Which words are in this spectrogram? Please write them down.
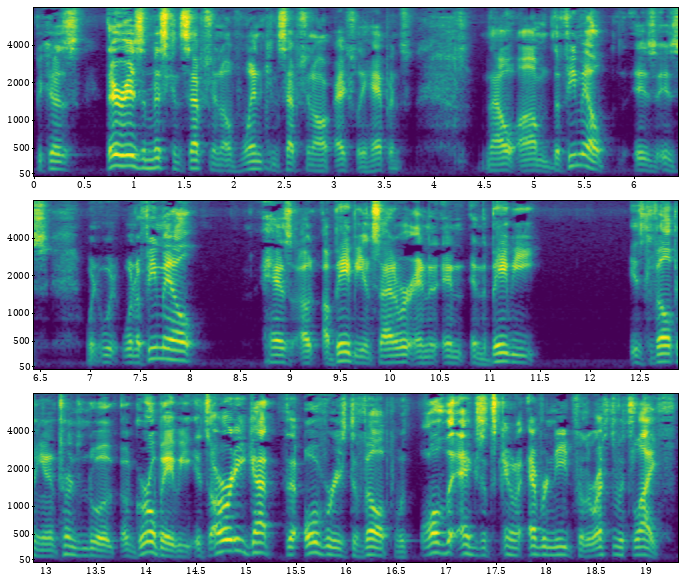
because there is a misconception of when conception actually happens. Now, um, the female is is when when a female has a, a baby inside of her, and, and and the baby is developing and it turns into a, a, girl baby, it's already got the ovaries developed with all the eggs it's going to ever need for the rest of its life.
